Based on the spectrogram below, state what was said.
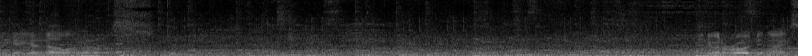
So we gotta get another one of those. Few in a row would be nice.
